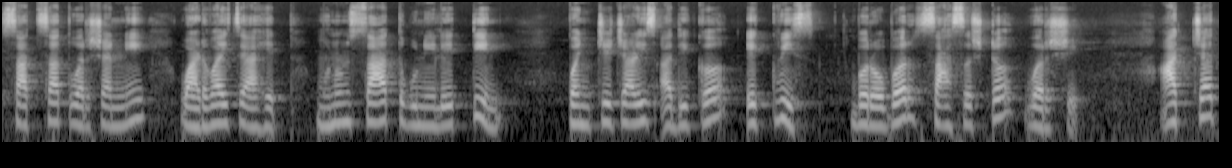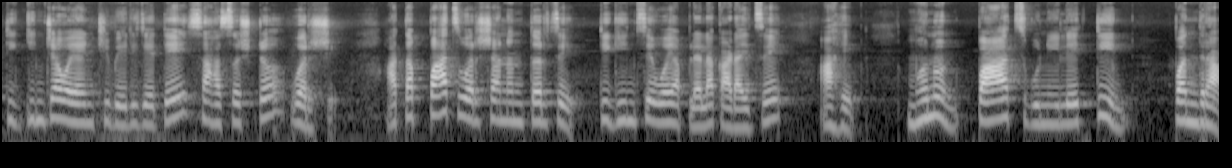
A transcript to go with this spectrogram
सात सात वर्षांनी वाढवायचे आहेत म्हणून सात गुणिले तीन पंचेचाळीस अधिक एकवीस बरोबर सहासष्ट वर्षे. आजच्या तिघींच्या वयांची बेरीज येते सहासष्ट वर्षे. आता पाच वर्षानंतरचे तिघींचे वय आपल्याला काढायचे आहेत म्हणून पाच गुणिले तीन पंधरा.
